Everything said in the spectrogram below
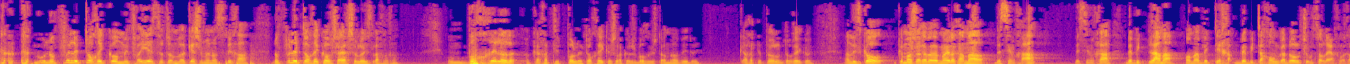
והוא נופל לתוך עיקו, מפייס אותו, מבקש ממנו סליחה. נופל לתוך עיקו, שייך שלא יסלח לך. הוא בוכה לו, ככה תיפול לתוך עיקו של הקדוש ברוך הוא כשאתה אומר וידוי. ככה תיפול לתוך עיקו. אני לזכור, כמו שהרב רב מלך אמר, בשמחה, בשמחה, בביט, למה? הוא אומר בביטחון גדול שהוא סולח לך.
